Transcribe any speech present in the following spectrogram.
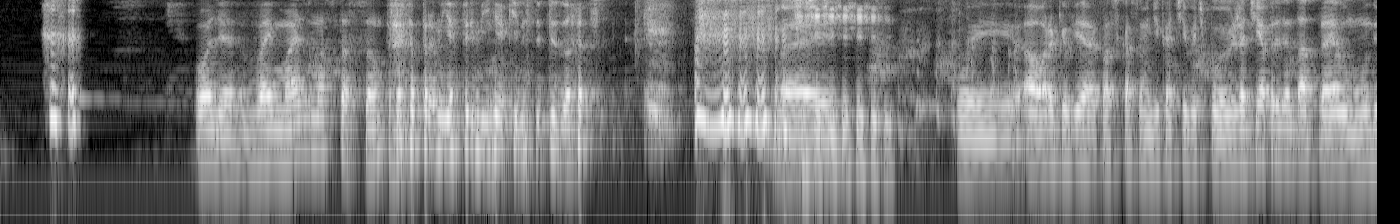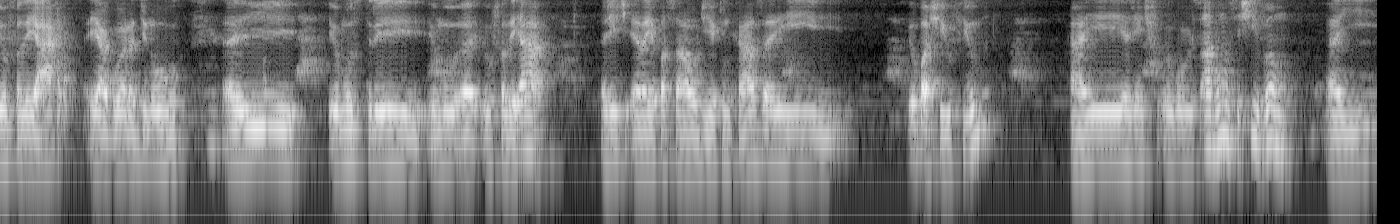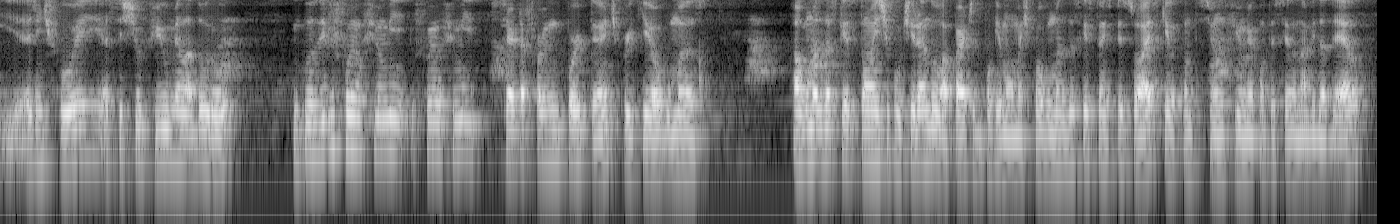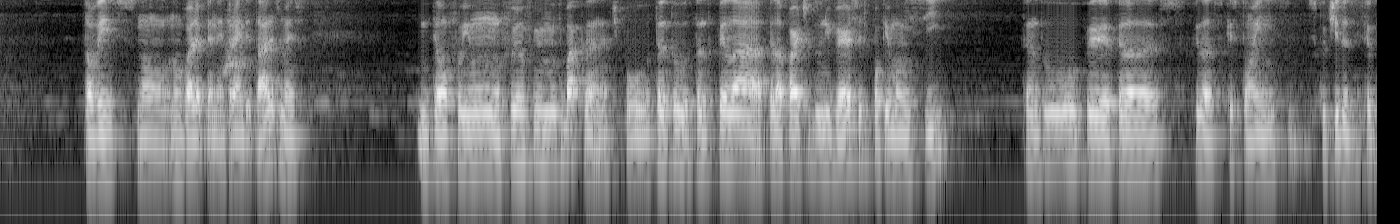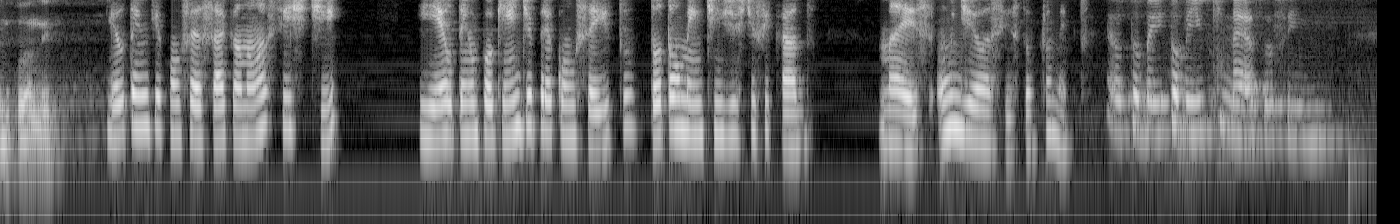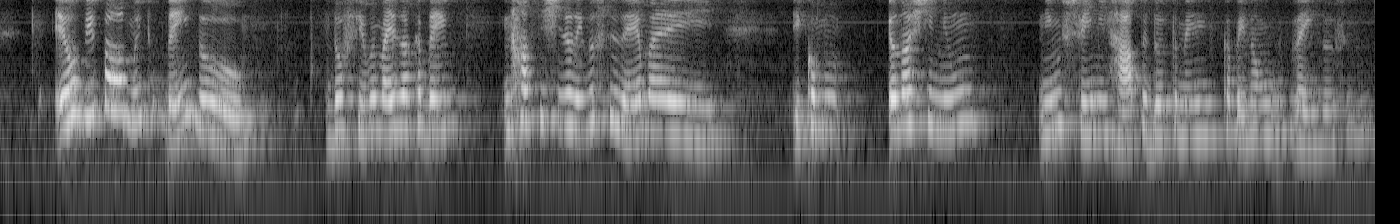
Olha, vai mais uma citação pra, pra minha priminha aqui nesse episódio. Mas foi a hora que eu vi a classificação indicativa, tipo, eu já tinha apresentado para ela o mundo e eu falei, ah, é agora de novo. Aí eu mostrei, eu, eu falei, ah, a gente, ela ia passar o dia aqui em casa e eu baixei o filme. Aí a gente, eu ah, vamos assistir, vamos. Aí a gente foi, assistiu o filme, ela adorou. Inclusive foi um filme, foi um filme de certa forma importante, porque algumas algumas das questões, tipo, tirando a parte do Pokémon, mas tipo, algumas das questões pessoais que aconteciam no filme aconteceram na vida dela. Talvez não, não vale a pena entrar em detalhes, mas então foi um, foi um filme muito bacana, tipo, tanto, tanto pela, pela parte do universo de Pokémon em si, tanto pelas, pelas questões discutidas em segundo plano nele. Eu tenho que confessar que eu não assisti e eu tenho um pouquinho de preconceito, totalmente injustificado. Mas um dia eu assisto, eu prometo. Eu também tô meio que nessa, assim. Eu vi falar muito bem do, do filme, mas eu acabei não assistindo nem no cinema e, e como eu não assisti nenhum, nenhum streaming rápido, eu também acabei não vendo, assim.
